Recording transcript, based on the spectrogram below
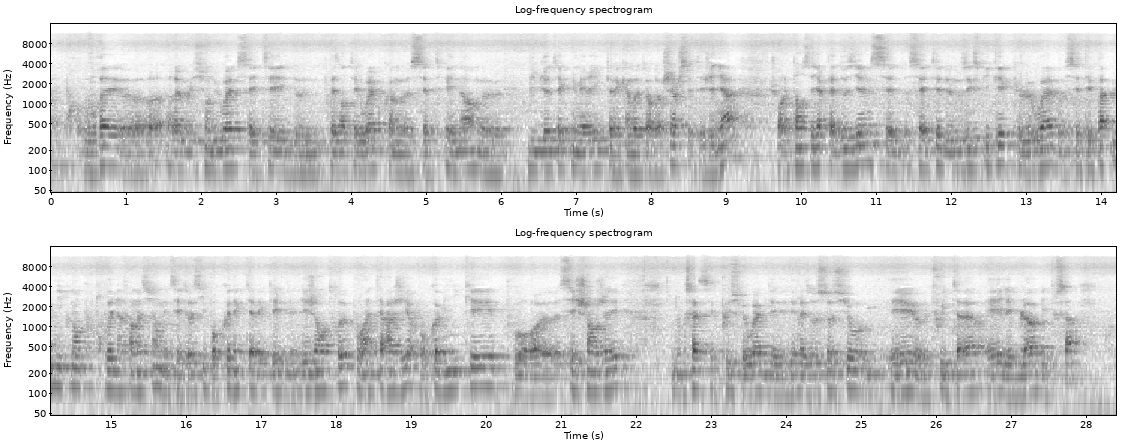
vraie euh, révolution du web, ça a été de nous présenter le web comme cette énorme bibliothèque numérique avec un moteur de recherche, c'était génial. J'aurais tendance à dire que la deuxième, ça a été de nous expliquer que le web, c'était pas uniquement pour trouver de l'information, mais que c'était aussi pour connecter avec les, gens entre eux, pour interagir, pour communiquer, pour euh, s'échanger. Donc ça, c'est plus le web des, réseaux sociaux et euh, Twitter et les blogs et tout ça.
